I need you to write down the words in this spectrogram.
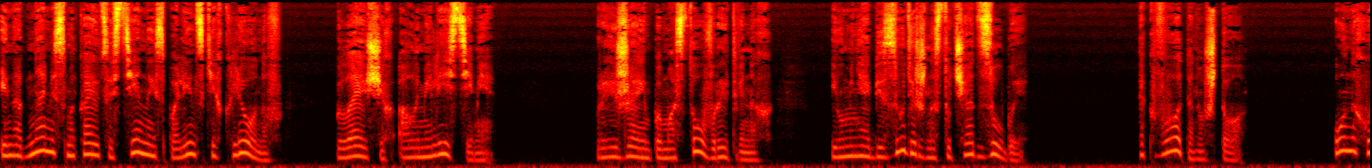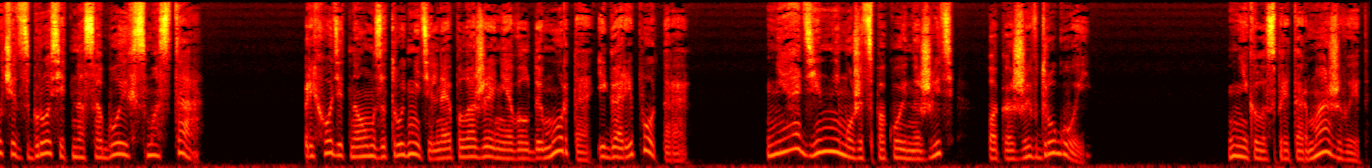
и над нами смыкаются стены исполинских кленов, пылающих алыми листьями. Проезжаем по мосту в рытвинах, и у меня безудержно стучат зубы. Так вот оно что. Он хочет сбросить нас обоих с моста. Приходит на ум затруднительное положение Волдеморта и Гарри Поттера. Ни один не может спокойно жить, пока жив другой. Николас притормаживает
